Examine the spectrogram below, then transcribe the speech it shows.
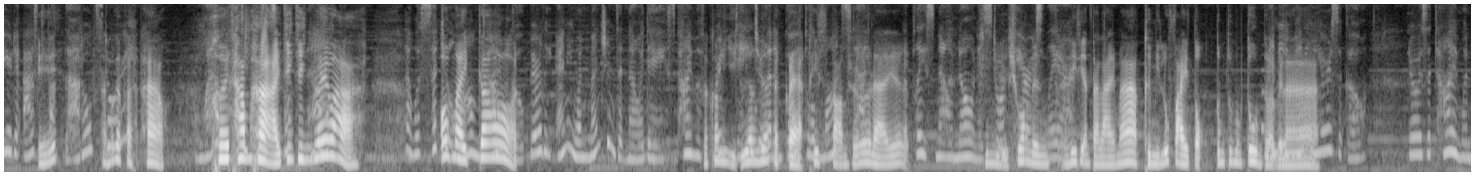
here to ask Eh? about that old ถาม story? ว่ากับอ้าว Wow, เคยทำหายจริง ๆ ด้วยว่ะ That was such Oh a my long God. time ago. Barely anyone mentions it nowadays. Time of แล้วก็มี great อีกเรื่อง danger เรื่อง that แปลกๆ engulfed ที่ old Storm Shadow Mondstadt. Lair The place now known as ที่มีอ Storm ยู่ช่วงหนึ่ง Terror's เป็นที่ lair. ที่อันตรายมาก คือมีลูกไฟตกตุ้มๆๆๆตลอดเว Many, ลา many years ago, there was a time when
